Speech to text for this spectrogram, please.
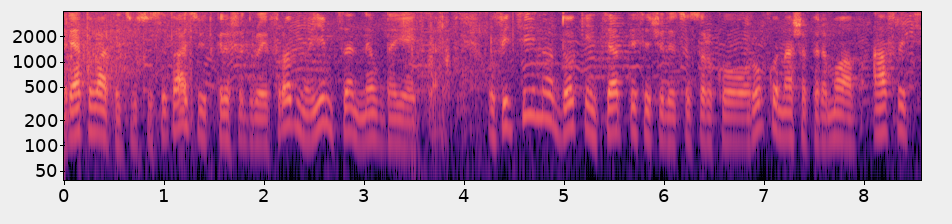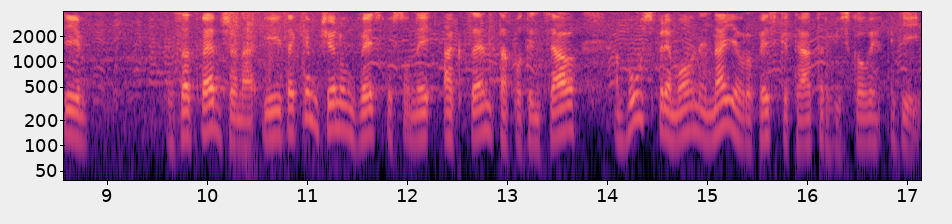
врятувати цю всю ситуацію, відкривши другий фронт, але їм це не вдається. Офіційно до кінця 1940 року наша перемога в Африці затверджена, і таким чином весь основний акцент та потенціал був спрямований на європейський театр військових дій.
